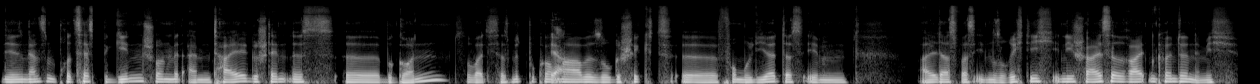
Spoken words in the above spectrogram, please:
den ganzen Prozessbeginn schon mit einem Teilgeständnis äh, begonnen, soweit ich das mitbekommen Ja. habe, so geschickt äh, formuliert, dass eben all das, was ihn so richtig in die Scheiße reiten könnte, nämlich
